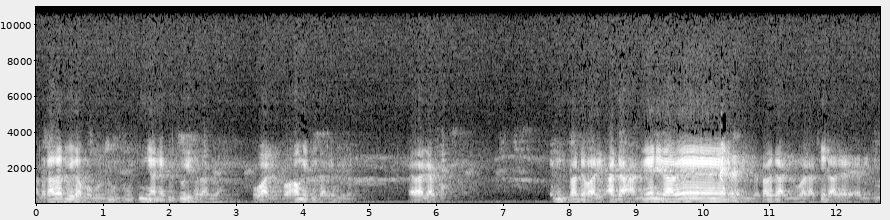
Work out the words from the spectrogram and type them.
အလကားတွေးတာမဟုတ်ဘူးသူသူညာနဲ့သူတွေးထားတာပဲဘဝတွေဘောဟောင်းနေဖြစ်တာလည်းတွေ့တယ်အဲဒါကြောင့် သတ္တဝါတွေအတ္တဟာမြဲနေတာပဲအဲဒီသတ္တယူဝါဒဖြစ်လာတဲ့အဲဒီသူ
